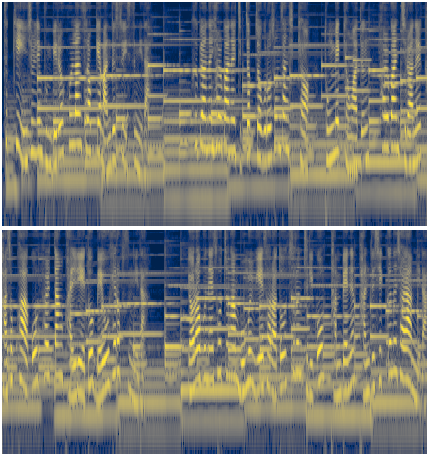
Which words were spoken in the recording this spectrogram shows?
특히 인슐린 분비를 혼란스럽게 만들 수 있습니다. 흡연은 혈관을 직접적으로 손상시켜 동맥 경화 등 혈관 질환을 가속화하고 혈당 관리에도 매우 해롭습니다. 여러분의 소중한 몸을 위해서라도 술은 줄이고 담배는 반드시 끊으셔야 합니다.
